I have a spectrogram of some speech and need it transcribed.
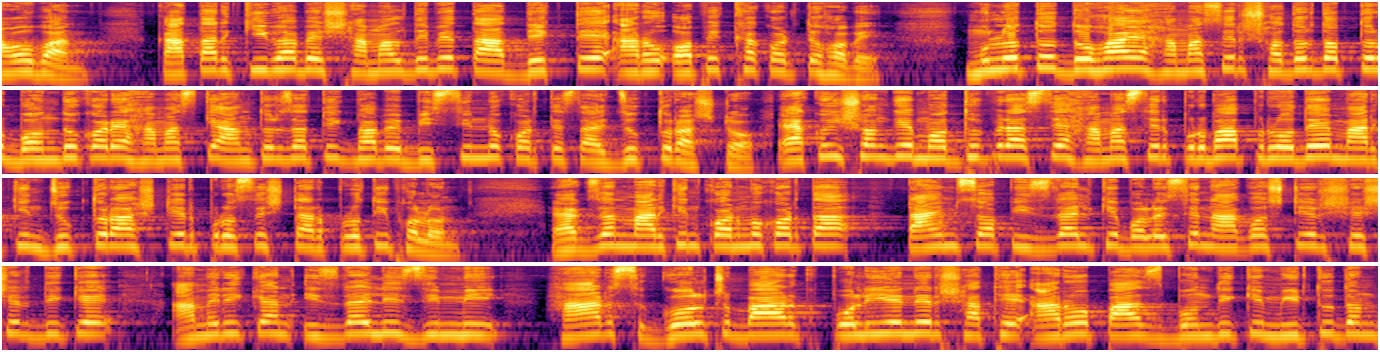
আহ্বান কাতার কীভাবে সামাল দেবে তা দেখতে আরও অপেক্ষা করতে হবে। মূলত দোহায় হামাসের সদর দপ্তর বন্ধ করে হামাসকে আন্তর্জাতিকভাবে বিচ্ছিন্ন করতে চায় যুক্তরাষ্ট্র। একই সঙ্গে মধ্যপ্রাচ্যে হামাসের প্রভাব রোধে মার্কিন যুক্তরাষ্ট্রের প্রচেষ্টার প্রতিফলন। একজন মার্কিন কর্মকর্তা টাইমস অফ ইসরায়েলকে বলেছেন, আগস্টের শেষের দিকে আমেরিকান ইসরায়েলি জিম্মি হার্স গোল্ডবার্গ পোলিয়েনের সাথে আরও পাঁচ বন্দীকে মৃত্যুদণ্ড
